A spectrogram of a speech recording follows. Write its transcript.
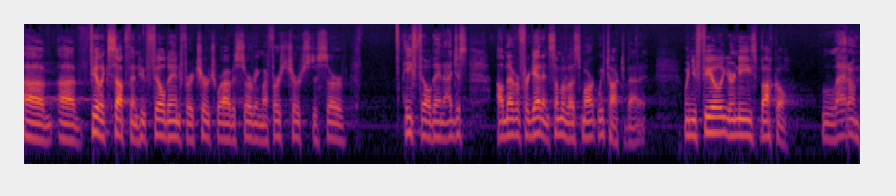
uh, uh, Felix Supthan, who filled in for a church where I was serving, my first church to serve he filled in. I just, I'll never forget it. And some of us, Mark, we've talked about it. When you feel your knees buckle, let them.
